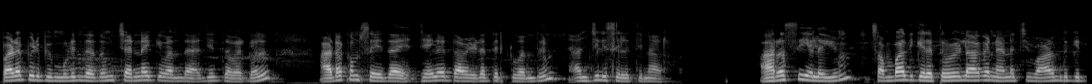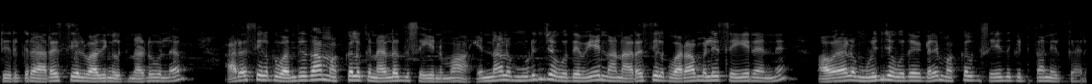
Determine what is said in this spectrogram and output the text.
படப்பிடிப்பு முடிந்ததும் சென்னைக்கு வந்த அஜித் அவர்கள் அடக்கம் செய்த ஜெயலலிதாவின் இடத்திற்கு வந்து அஞ்சலி செலுத்தினார். அரசியலையும் சம்பாதிக்கிற தொழிலாக நினச்சி வாழ்ந்துக்கிட்டு இருக்கிற அரசியல்வாதிகளுக்கு நடுவில் அரசியலுக்கு வந்து தான் மக்களுக்கு நல்லது செய்யணுமா? என்னால் முடிஞ்ச உதவியை நான் அரசியலுக்கு வராமலே செய்கிறேன்னு அவரால் முடிஞ்ச உதவிகளை மக்களுக்கு செய்துக்கிட்டு தான் இருக்கார்.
